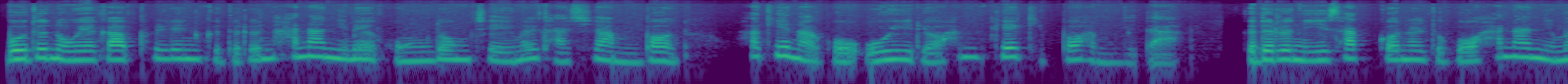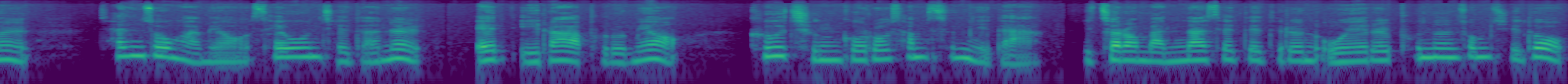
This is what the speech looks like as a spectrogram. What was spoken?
모든 오해가 풀린 그들은 하나님의 공동체임을 다시 한번 확인하고 오히려 함께 기뻐합니다. 그들은 이 사건을 두고 하나님을 찬송하며 세운 재단을 엣이라 부르며 그 증거로 삼습니다. 이처럼 만나 세대들은 오해를 푸는 솜씨도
